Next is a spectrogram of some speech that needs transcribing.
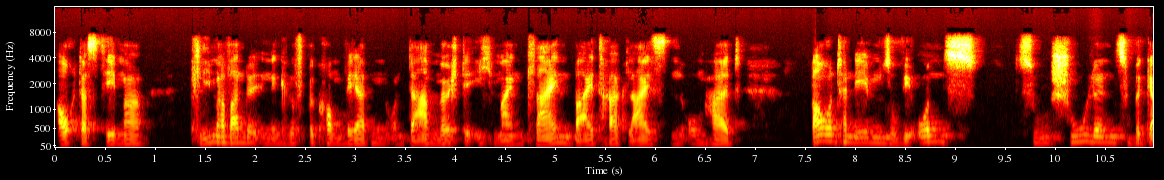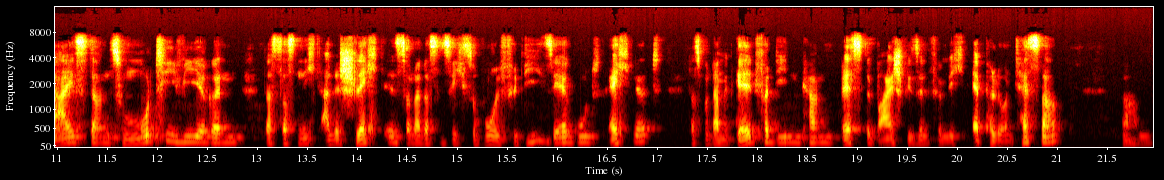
auch das Thema Klimawandel in den Griff bekommen werden. Und da möchte ich meinen kleinen Beitrag leisten, um halt Bauunternehmen so wie uns zu schulen, zu begeistern, zu motivieren, dass das nicht alles schlecht ist, sondern dass es sich sowohl für die sehr gut rechnet, dass man damit Geld verdienen kann. Beste Beispiel sind für mich Apple und Tesla. Ähm,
